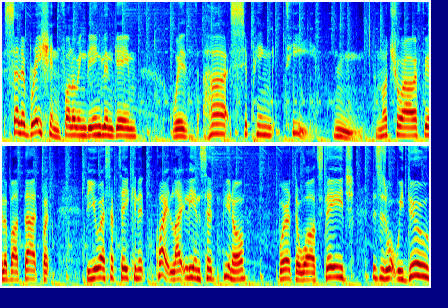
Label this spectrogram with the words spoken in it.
celebration following the England game with her sipping tea. Hmm, I'm not sure how I feel about that, but the US have taken it quite lightly and said, you know, we're at the world stage. This is what we do.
